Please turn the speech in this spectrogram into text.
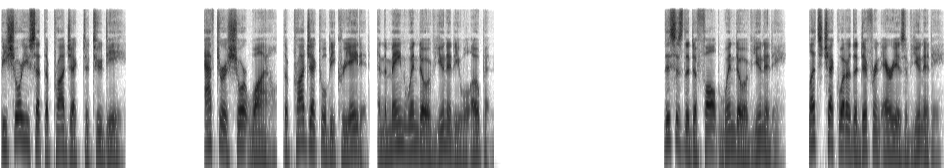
Be sure you set the project to 2D. After a short while, the project will be created, and the main window of Unity will open. This is the default window of Unity. Let's check what are the different areas of Unity.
